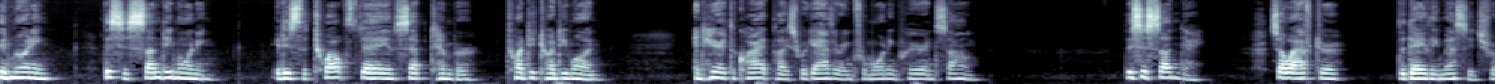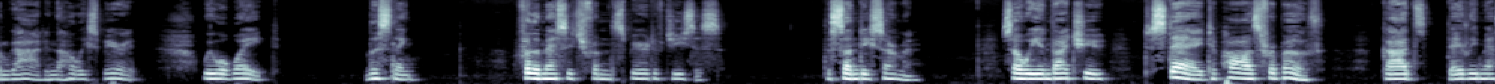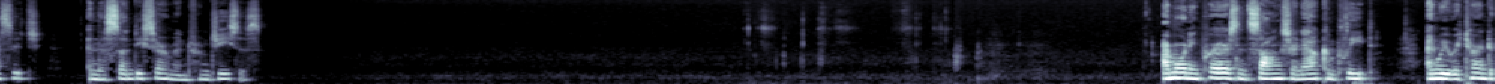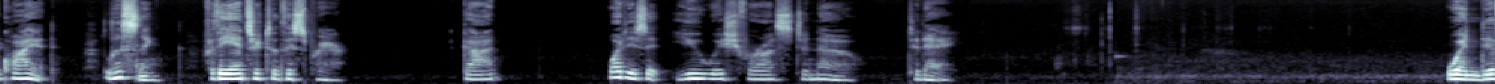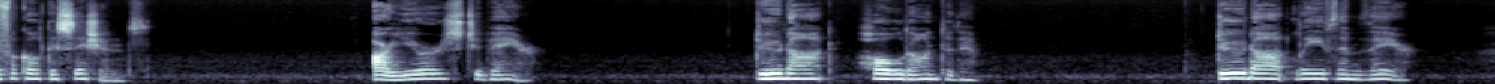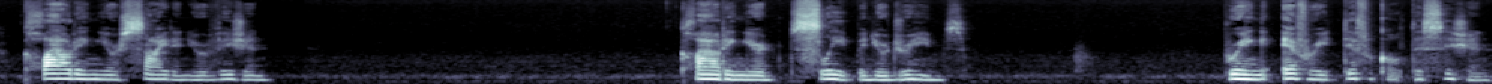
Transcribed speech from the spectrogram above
Good morning. This is Sunday morning. It is the 12th day of September 2021. And here at the Quiet Place, we're gathering for morning prayer and song. This is Sunday. So after the daily message from God and the Holy Spirit, we will wait, listening for the message from the Spirit of Jesus, the Sunday sermon. So we invite you to stay, to pause for both God's daily message, and the Sunday sermon from Jesus. Our morning prayers and songs are now complete, and we return to quiet, listening for the answer to this prayer God, what is it you wish for us to know today? When difficult decisions are yours to bear. Do not hold on to them. Do not leave them there, clouding your sight and your vision, clouding your sleep and your dreams bring every difficult decision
